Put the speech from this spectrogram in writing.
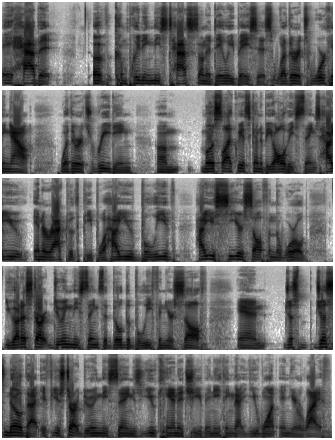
a habit of completing these tasks on a daily basis, whether it's working out, whether it's reading. Um, most likely, it's going to be all these things how you interact with people, how you believe, how you see yourself in the world. You got to start doing these things that build the belief in yourself. And just just know that if you start doing these things, you can achieve anything that you want in your life.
